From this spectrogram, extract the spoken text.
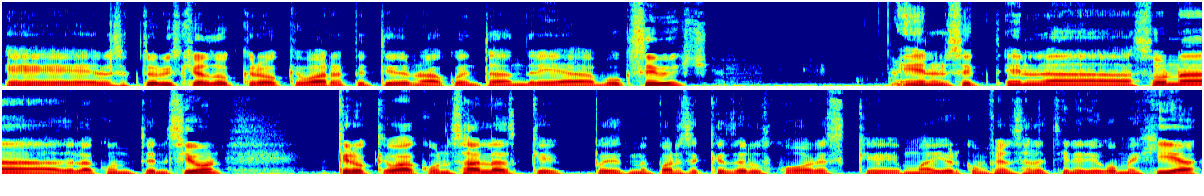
Eh, el sector izquierdo creo que va a repetir de nueva cuenta Andrea Buksevich. En, el, en la zona de la contención creo que va con Salas, que pues me parece que es de los jugadores que mayor confianza le tiene Diego Mejía.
